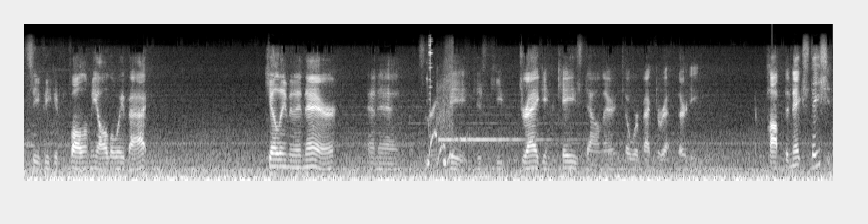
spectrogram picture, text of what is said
See if he could follow me all the way back. Kill him in there, and then let's. Just keep dragging K's down there until we're back to rep 30. And pop the next station.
